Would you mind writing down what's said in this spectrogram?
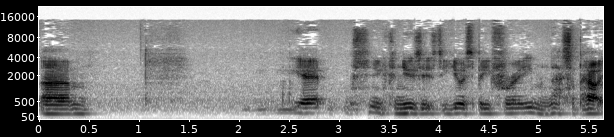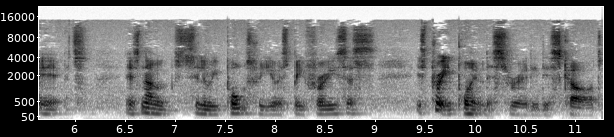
Um, yeah, you can use it as the USB 3, and that's about it. There's no auxiliary ports for USB 3s. It's pretty pointless, really, this card.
